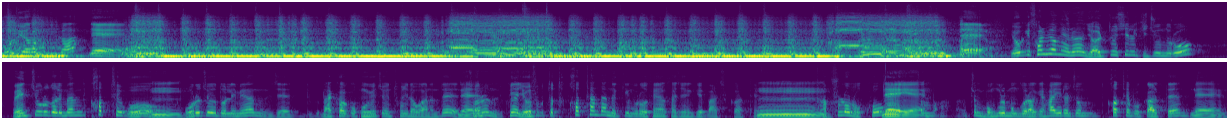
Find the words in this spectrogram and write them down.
모두 열어보니까 네. 네. 여기 설명에는 12시를 기준으로 왼쪽으로 돌리면 커트고 음. 오른쪽으로 돌리면 이제 날카롭고 공격적인 톤이라고 하는데 네. 저는 그냥 여기서부터 컷한다는 느낌으로 생각하시는 게 맞을 것 같아요. 음. 다 풀러놓고 네, 예. 좀, 좀 몽글몽글하게 high를 좀 컷해볼까 할땐 네.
